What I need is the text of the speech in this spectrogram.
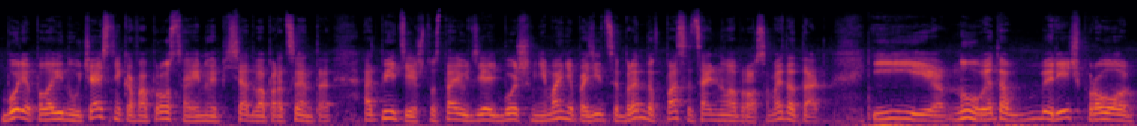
Более половины участников опроса, а именно 52%, отметили, что стали уделять больше внимания позиции брендов по социальным вопросам. Это так. И, ну, это речь про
